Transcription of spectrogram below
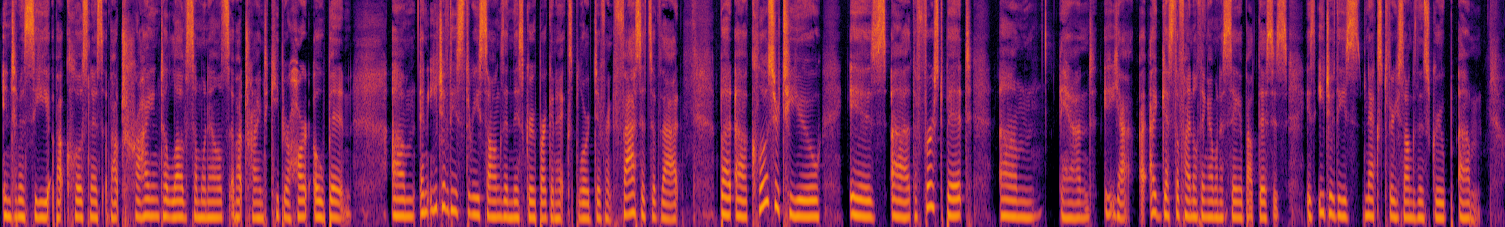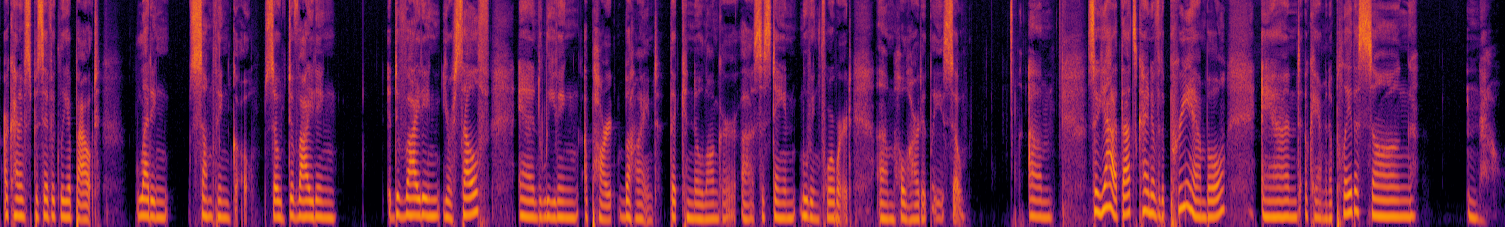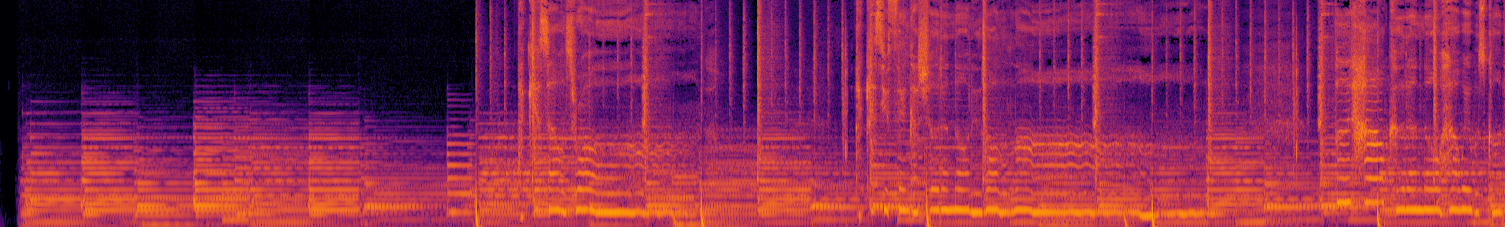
intimacy, about closeness, about trying to love someone else, about trying to keep your heart open. Um, and each of these three songs in this group are going to explore different facets of that. But uh, Closer to You is uh, the first bit. Um, and yeah, I, I, guess the final thing I want to say about this is is each of these next three songs in this group um, are kind of specifically about letting something go. So dividing dividing yourself and leaving a part behind that can no longer uh, sustain moving forward um, wholeheartedly. So, um, so yeah, that's kind of the preamble. And okay, I'm to play the song now. Was gonna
